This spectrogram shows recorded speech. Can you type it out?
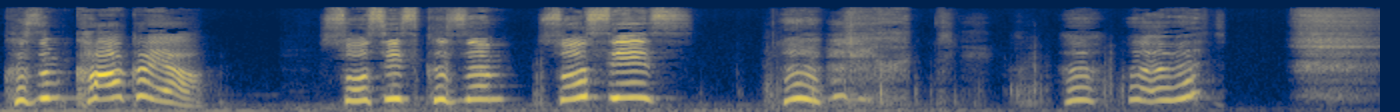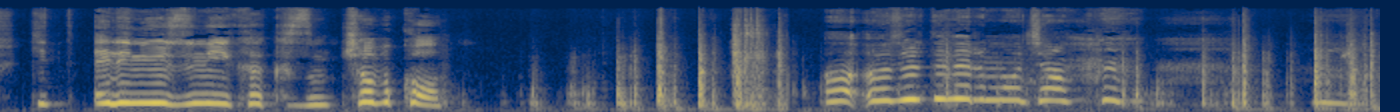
Kızım kalk ayağa. Sosis kızım. Sosis. Ha, ha, evet. Git elini yüzünü yıka kızım. Çabuk ol. Aa, özür dilerim hocam.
